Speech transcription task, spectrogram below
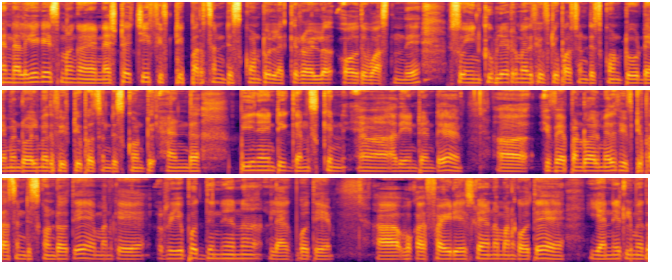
అండ్ అలాగే గైస్ మనకు నెక్స్ట్ వచ్చి fifty percent discount lucky royal ఒకటి వస్తుంది. సో ఇన్క్యుబులేటర్ మీద fifty percent discount diamond royal మీద fifty percent discount and P ninety gun skin అదేంటంటే ఈ వెపన్ రాయల్ మీద ఫిఫ్టీ పర్సెంట్ డిస్కౌంట్ అయితే మనకి రేపొద్దునైనా లేకపోతే ఒక ఫైవ్ డేస్లో అయినా మనకు అయితే ఈ అన్నిటి మీద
